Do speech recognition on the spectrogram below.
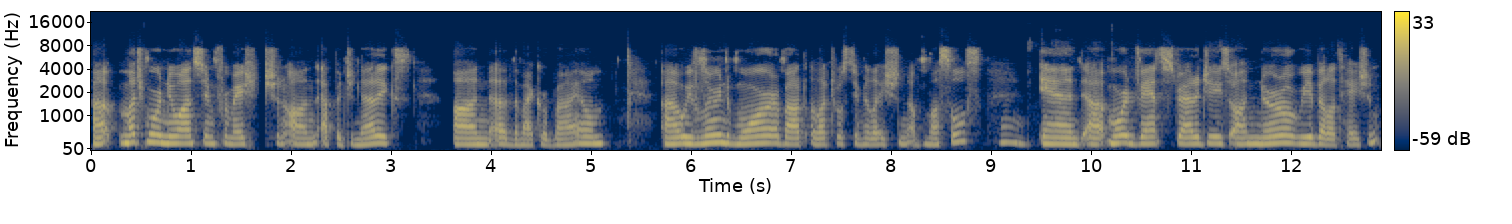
uh, much more nuanced information on epigenetics, on uh, the microbiome. Uh, we've learned more about electrical stimulation of muscles mm. and more advanced strategies on neurorehabilitation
